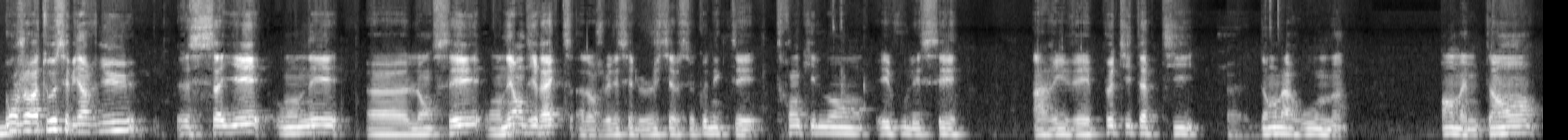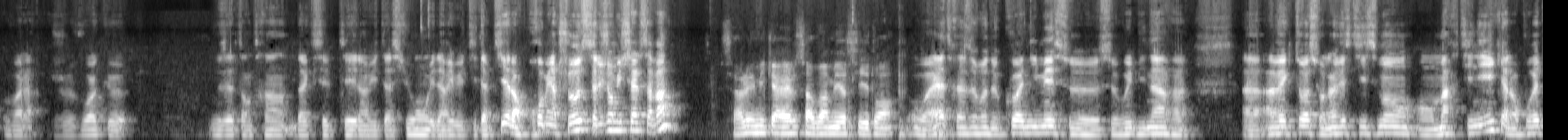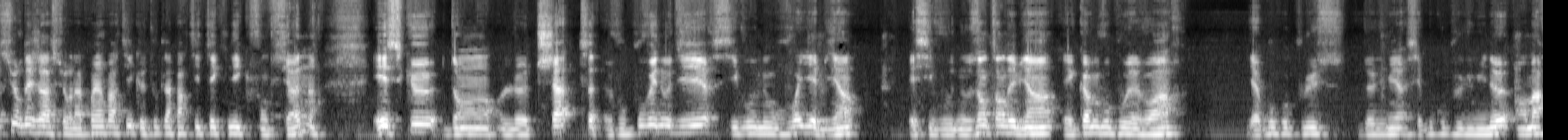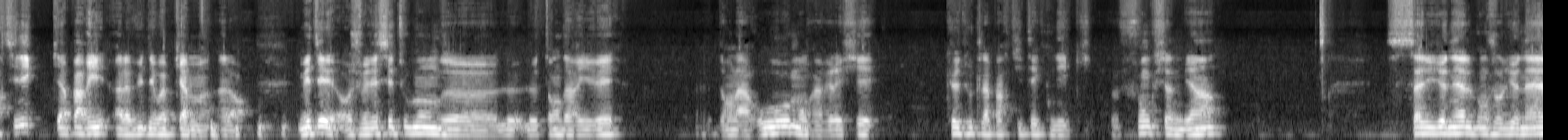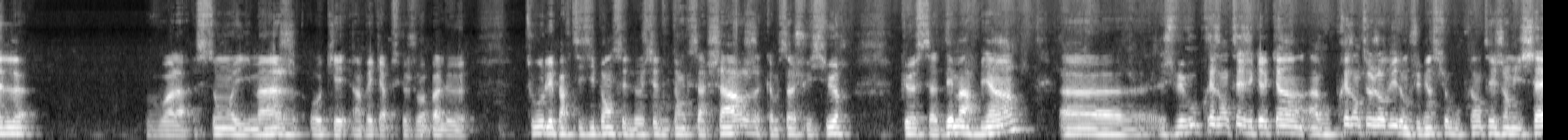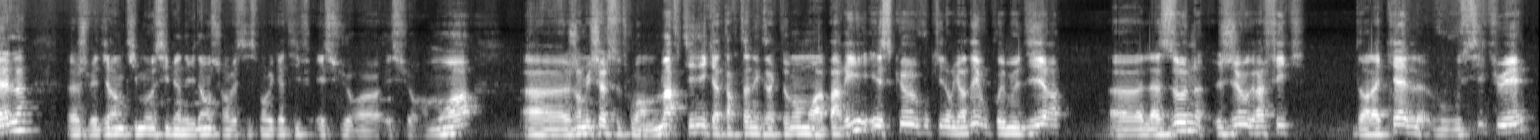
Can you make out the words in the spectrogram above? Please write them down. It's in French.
Bonjour à tous et bienvenue. Ça y est, on est euh, lancé, on est en direct. Alors je vais laisser le logiciel se connecter tranquillement et vous laisser arriver petit à petit euh, dans la room en même temps. Voilà, je vois que vous êtes en train d'accepter l'invitation et d'arriver petit à petit. Alors première chose, salut Jean-Michel, ça va? Salut Michael, ça va, merci et toi? Ouais, très heureux de co-animer ce, ce webinaire avec toi sur l'investissement en Martinique. Alors, pour être sûr déjà sur la première partie que toute la partie technique fonctionne, est-ce que dans le chat, vous pouvez nous dire si vous nous voyez bien et si vous nous entendez bien? Et comme vous pouvez voir, il y a beaucoup plus de lumière, c'est beaucoup plus lumineux en Martinique qu'à Paris à la vue des webcams. Alors, mettez, je vais laisser tout le monde euh, le, le temps d'arriver dans la room. On va vérifier que toute la partie technique fonctionne bien. Salut Lionel, bonjour Lionel. Voilà, son et image, ok, impeccable, parce que je vois pas le tous les participants, c'est le logiciel du temps que ça charge. Comme ça, je suis sûr que ça démarre bien. Euh, je vais vous présenter, j'ai quelqu'un à vous présenter aujourd'hui, donc je vais bien sûr vous présenter Jean-Michel. Euh, je vais dire un petit mot aussi, bien évidemment, sur investissement locatif et sur, euh, et sur moi. Euh, Jean-Michel se trouve en Martinique, à Tartane exactement, moi à Paris. Est-ce que vous qui nous regardez, vous pouvez me dire euh, la zone géographique dans laquelle vous vous situez?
